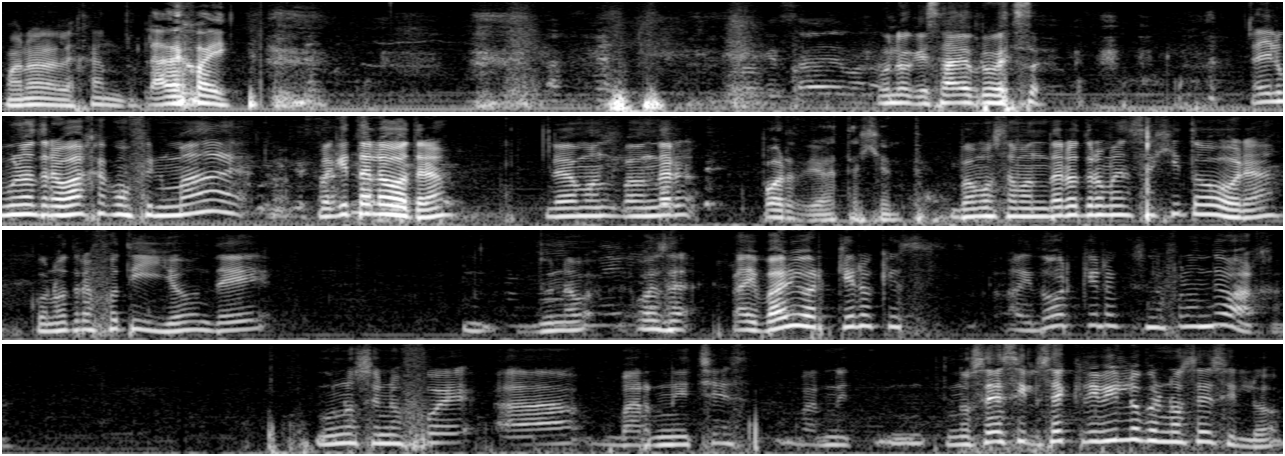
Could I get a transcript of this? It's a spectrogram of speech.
Manuel Alejandro. La dejo ahí. Uno que sabe promesa. ¿Hay alguna otra baja confirmada? Aquí está la otra. Le vamos a mandar, Por Dios, esta gente. vamos a mandar otro mensajito ahora con otra fotillo de, de una... O sea, hay varios arqueros que... Hay dos arqueros que se nos fueron de baja. Uno se nos fue a Barneches... Barne- no sé decirlo, sé escribirlo, pero no sé decirlo.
